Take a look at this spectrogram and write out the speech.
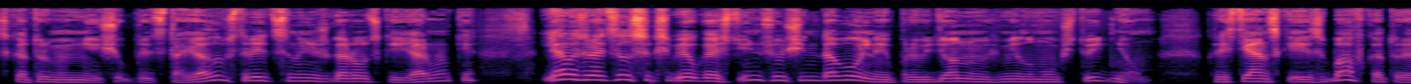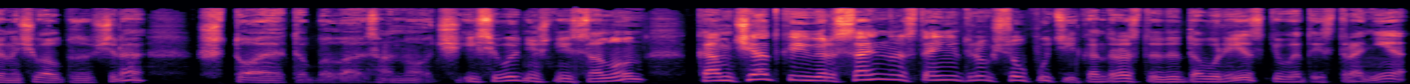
с которыми мне еще предстояло встретиться на Нижегородской ярмарке, я возвратился к себе в гостиницу очень довольный проведенным в милом обществе днем. Крестьянская изба, в которой я ночевал позавчера, что это была за ночь? И сегодняшний салон Камчатка и Версаль на расстоянии трех часов пути. Контрасты до того резки в этой стране,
